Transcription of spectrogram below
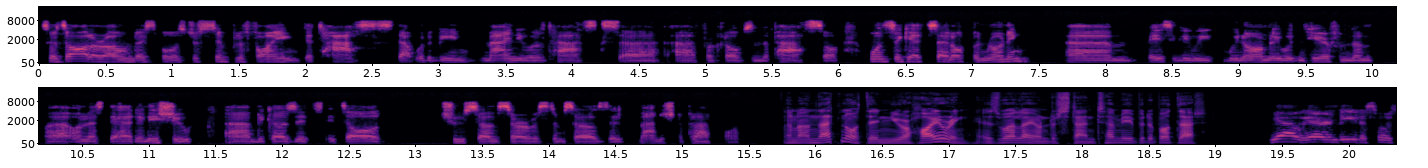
So it's all around, I suppose, just simplifying the tasks that would have been manual tasks uh, uh, for clubs in the past. So once they get set up and running, um, basically we, we normally wouldn't hear from them uh, unless they had an issue uh, because it's it's all through self-service themselves that manage the platform. And on that note, then you're hiring as well. I understand. Tell me a bit about that. Yeah, we are indeed. I suppose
